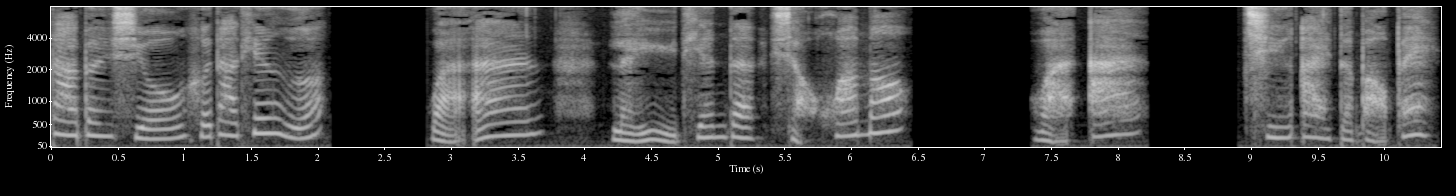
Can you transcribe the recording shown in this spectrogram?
大笨熊和大天鹅。晚安，雷雨天的小花猫。晚安。亲爱的宝贝。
